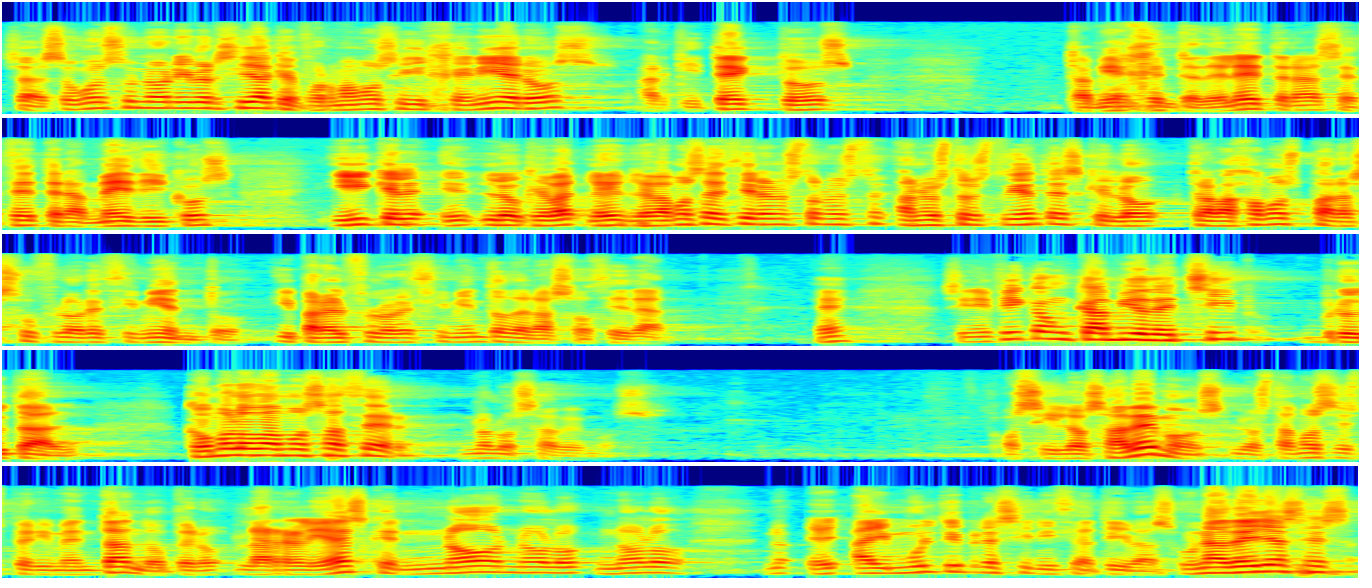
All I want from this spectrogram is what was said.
O sea, somos una universidad que formamos ingenieros, arquitectos, también gente de letras, etcétera, médicos, y que lo que le, vamos a decir a nuestro, a nuestros estudiantes es que trabajamos para su florecimiento y para el florecimiento de la sociedad. ¿eh? Significa un cambio de chip brutal. ¿Cómo lo vamos a hacer? No lo sabemos. O si lo sabemos, lo estamos experimentando, pero la realidad es que no, no, lo, no eh, hay múltiples iniciativas. Una de ellas es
